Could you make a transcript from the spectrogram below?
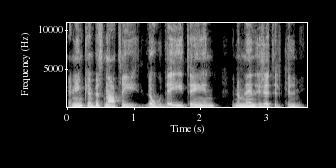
يعني يمكن بس نعطي لو دقيقتين إنه منين إجت الكلمة؟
